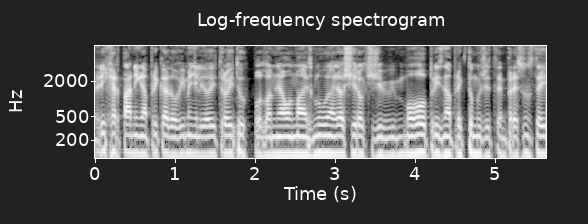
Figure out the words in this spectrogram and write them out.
Richard Panik napríklad ho vymenili do Detroitu. Podľa mňa on má aj zmluvu na ďalší rok, čiže by mohol prísť napriek tomu, že ten presun z tej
